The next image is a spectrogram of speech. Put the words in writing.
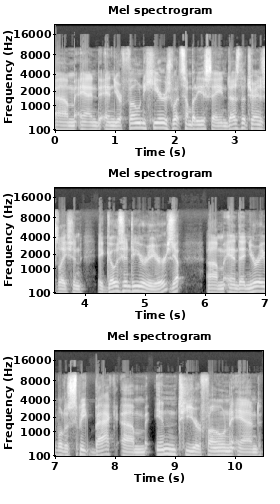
um, and and your phone hears what somebody is saying, does the translation. It goes into your ears. Yep. Um, and then you're able to speak back um, into your phone, and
